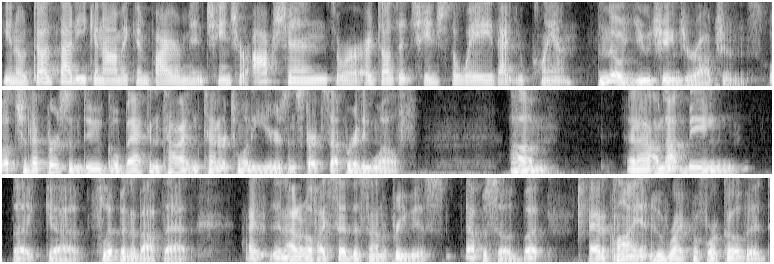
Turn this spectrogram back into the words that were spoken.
you know does that economic environment change your options or, or does it change the way that you plan no you change your options what should that person do go back in time 10 or 20 years and start separating wealth um and I, i'm not being like uh, flippant about that I, and I don't know if I said this on a previous episode, but I had a client who right before COVID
